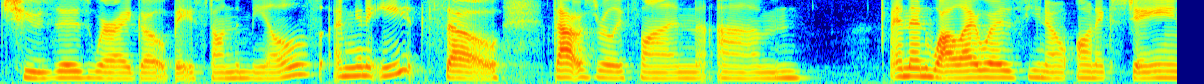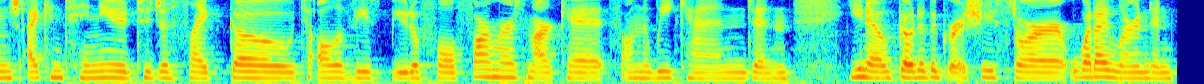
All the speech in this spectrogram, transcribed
chooses where I go based on the meals I'm gonna eat. So that was really fun. Um, and then while I was, you know, on exchange, I continued to just like go to all of these beautiful farmers markets on the weekend and, you know, go to the grocery store. What I learned in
